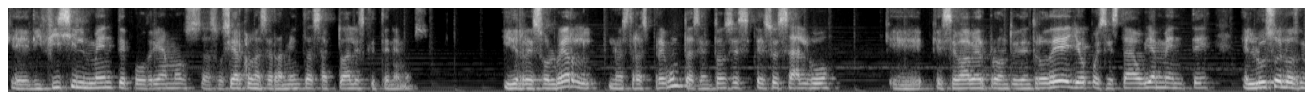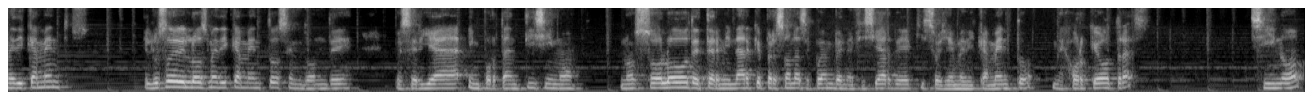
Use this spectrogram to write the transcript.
que difícilmente podríamos asociar con las herramientas actuales que tenemos y resolver nuestras preguntas. Entonces, eso es algo que, se va a ver pronto. Y dentro de ello, pues está obviamente el uso de los medicamentos. El uso de los medicamentos en donde pues sería importantísimo no solo determinar qué personas se pueden beneficiar de X o Y medicamento mejor que otras, sino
